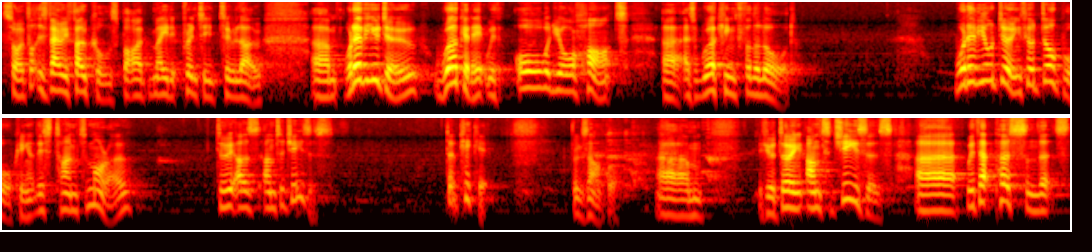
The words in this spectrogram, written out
So I've got these varifocals, but I've made it printed too low. Um, whatever you do, work at it with all your heart uh, as working for the Lord. Whatever you're doing, if you're dog walking at this time tomorrow, do it as unto Jesus. Don't kick it, for example. Um, if you're doing unto Jesus, uh, with that person that's,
